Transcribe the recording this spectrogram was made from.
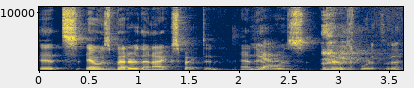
it's it was better than i expected and Yeah. it was it was worth the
